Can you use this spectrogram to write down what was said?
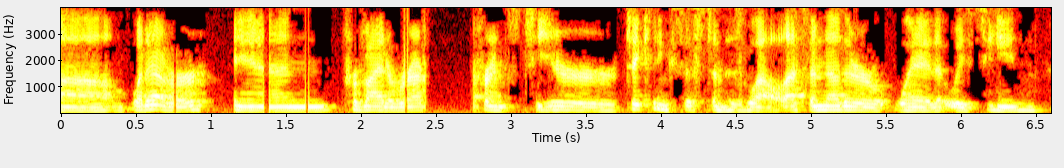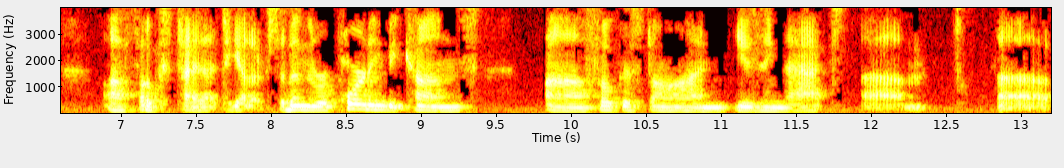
uh, whatever, and provide a reference reference to your ticketing system as well. That's another way that we've seen uh, folks tie that together. So then the reporting becomes uh, focused on using that um, uh,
